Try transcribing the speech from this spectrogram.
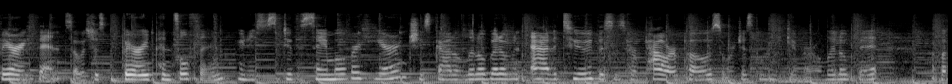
Very thin, so it's just very pencil thin. You're gonna do the same over here. And she's got a little bit of an attitude. This is her power pose, so we're just going to give her a little bit of a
